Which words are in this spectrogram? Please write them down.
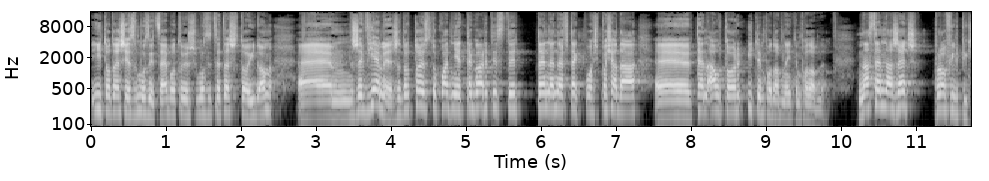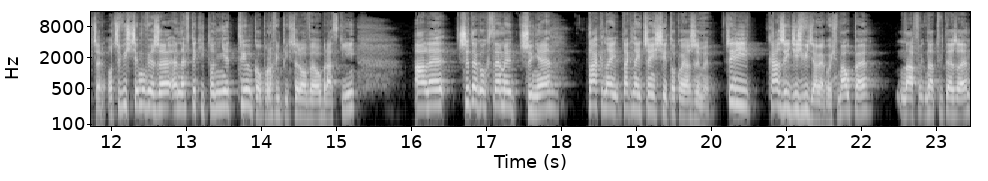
i to też jest w muzyce, bo to już w muzyce też to idą, że wiemy, że to, to jest dokładnie tego artysty, ten NFT posiada e, ten autor i tym podobne, i tym podobne. Następna rzecz, profil picture. Oczywiście mówię, że NFT-ki to nie tylko profil picture'owe obrazki, ale czy tego chcemy, czy nie, tak, naj, tak najczęściej to kojarzymy. Czyli każdy gdzieś widział jakąś małpę na, na Twitterze,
